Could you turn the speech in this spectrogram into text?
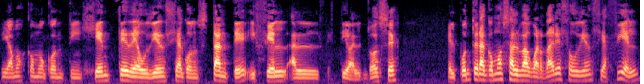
digamos, como contingente de audiencia constante y fiel al festival. Entonces, el punto era cómo salvaguardar esa audiencia fiel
